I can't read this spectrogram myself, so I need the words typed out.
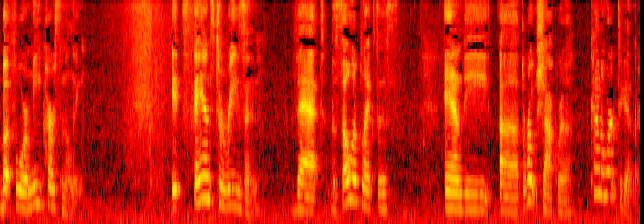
But for me personally, it stands to reason that the solar plexus and the uh, throat chakra kind of work together.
